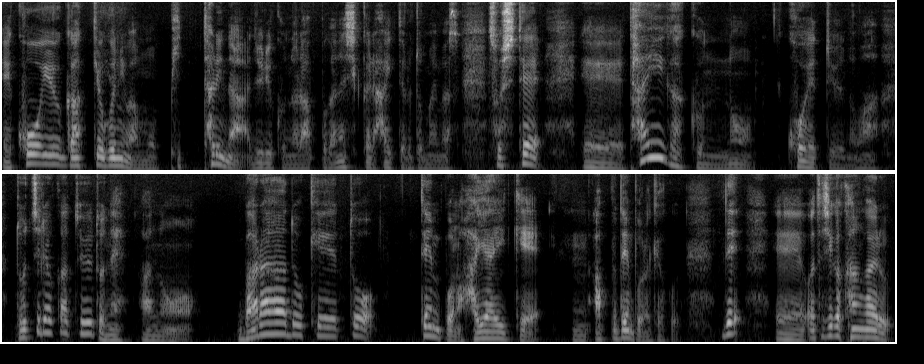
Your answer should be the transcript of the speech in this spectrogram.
えー、こういう楽曲にはもうぴったりな樹君のラップがねしっかり入ってると思います。そして、えー、大河君の声というのはどちらかというとねあのバラード系とテンポの速い系、うん、アップテンポの曲で、えー、私が考える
